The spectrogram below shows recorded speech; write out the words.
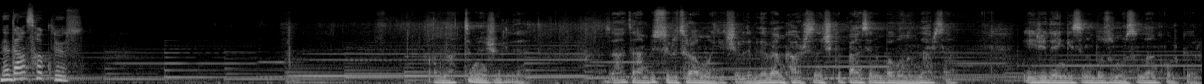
Neden saklıyorsun? Ya Jülide. Zaten bir sürü travma geçirdi. Bir de ben karşısına çıkıp ben senin babanım dersem... ...iyice dengesinin bozulmasından korkuyorum.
